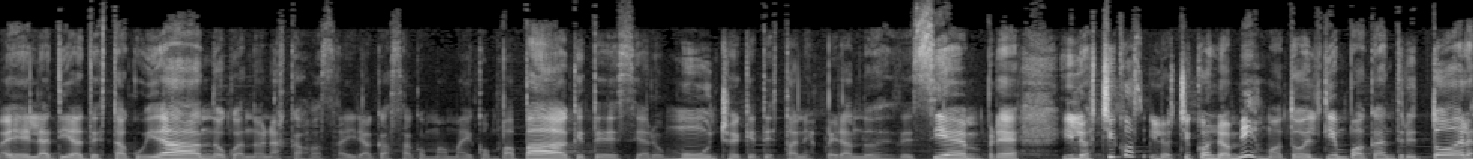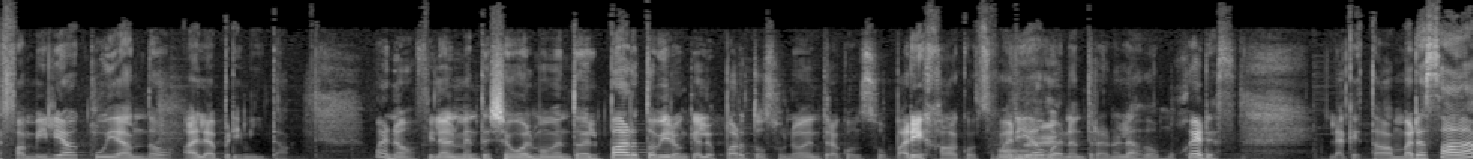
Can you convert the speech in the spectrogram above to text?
eh, la tía te está cuidando, cuando nazcas vas a ir a casa con mamá y con papá, que te desearon mucho y que te están esperando desde siempre. Y los chicos, y los chicos lo mismo, todo el tiempo acá entre toda la familia cuidando a la primita. Bueno, finalmente llegó el momento del parto. Vieron que a los partos uno entra con su pareja, con su marido. Ok. Bueno, entraron las dos mujeres. La que estaba embarazada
